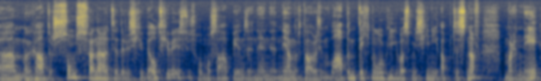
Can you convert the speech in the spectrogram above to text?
Um, men gaat er soms vanuit, er is geweld geweest, dus homo sapiens en, en Neandertalers, hun wapentechnologie was misschien niet up te snaf, maar nee,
